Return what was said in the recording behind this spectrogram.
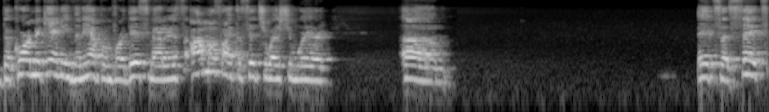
the karmic can't even help them for this matter. It's almost like a situation where um, it's a sex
